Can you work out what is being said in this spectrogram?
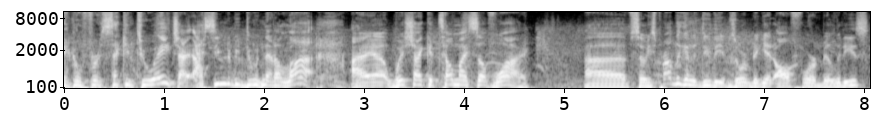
I go for a second 2H? I, I seem to be doing that a lot. I uh, wish I could tell myself why. Uh, so he's probably going to do the absorb to get all four abilities.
